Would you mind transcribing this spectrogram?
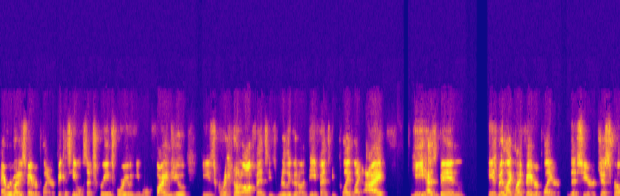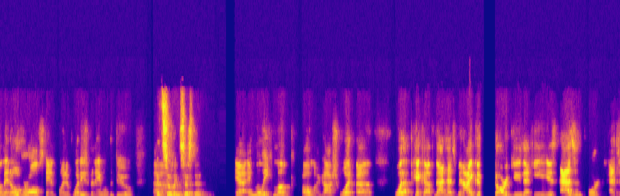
everybody's favorite player because he will set screens for you. He will find you. He's great on offense. He's really good on defense. He played like I, he has been, he's been like my favorite player this year, just from an overall standpoint of what he's been able to do. It's um, so consistent. Yeah. And Malik Monk, oh my gosh, what a, what a pickup that has been. I could argue that he is as important as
